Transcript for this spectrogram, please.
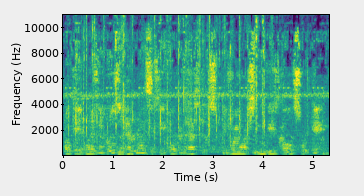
It only goes to everyone 64 contestants. Enjoy watching movies called Squid Game.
